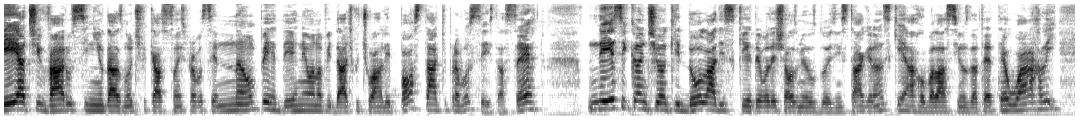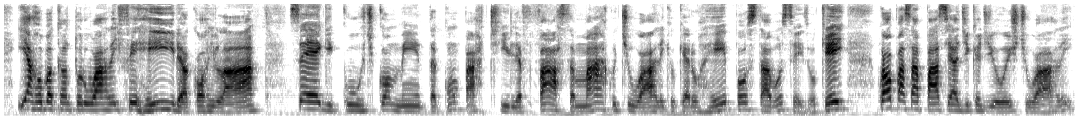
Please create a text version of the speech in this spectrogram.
e ativar o sininho das notificações para você não perder nenhuma novidade que o Tio Arley postar aqui para vocês, tá certo? Nesse cantinho aqui do lado esquerdo eu vou deixar os meus dois Instagrams, que é arroba lacinhos da Tete Warley e arroba cantor Ferreira. Corre lá, segue, curte, comenta, compartilha, faça, marca o Tio Warley que eu quero repostar vocês, ok? Qual passo a passo é a dica de hoje, Tio Warley?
